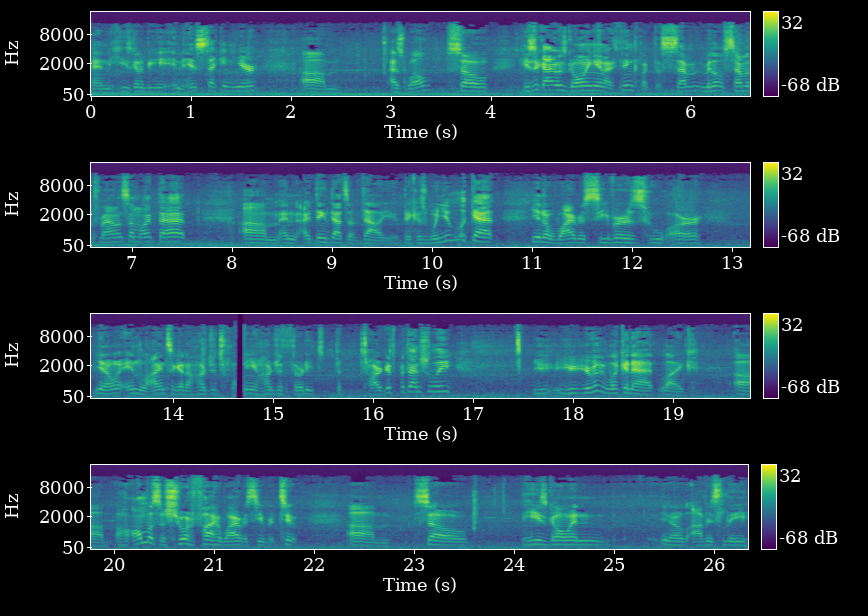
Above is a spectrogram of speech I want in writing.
and he's going to be in his second year um, as well. So he's a guy who's going in, I think, like the seventh, middle of seventh round, something like that. Um, and I think that's a value because when you look at you know wide receivers who are you know in line to get 120, 130 targets potentially, you, you're really looking at like uh, almost a surefire wide receiver too. Um, so he's going you know, obviously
